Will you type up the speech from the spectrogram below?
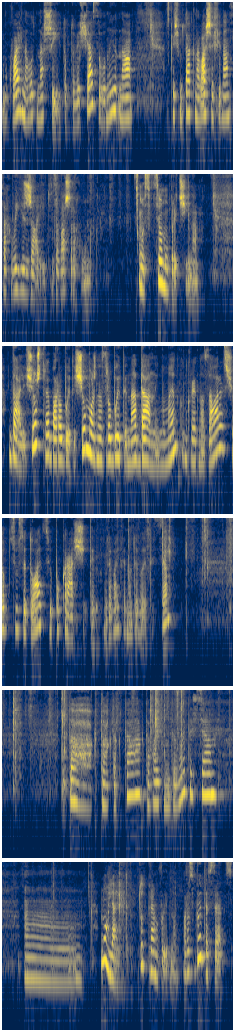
буквально от на шиї. Тобто весь час вони на, скажімо так, на ваших фінансах виїжджають за ваш рахунок. Ось в цьому причина. Далі, що ж треба робити? Що можна зробити на даний момент, конкретно зараз, щоб цю ситуацію покращити? Давайте надивитися. Так, так, так, так, давайте надивитися. Ну, гляньте, тут прям видно. Розбите серце.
